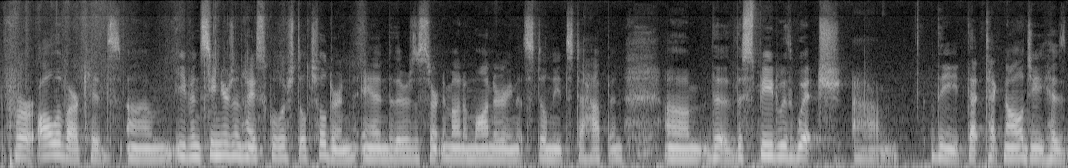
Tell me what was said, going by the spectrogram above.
for all of our kids, um, even seniors in high school are still children, and there's a certain amount of monitoring that still needs to happen. Um, the the speed with which um, the that technology has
